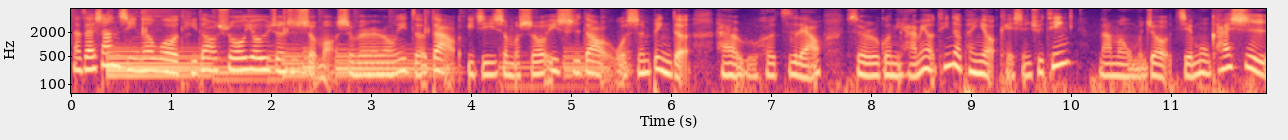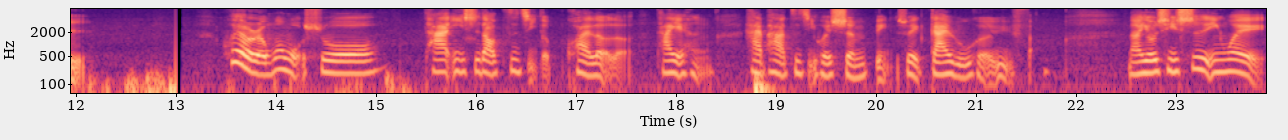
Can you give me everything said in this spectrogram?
那在上集呢，我有提到说忧郁症是什么，什么人容易得到，以及什么时候意识到我生病的，还有如何治疗。所以如果你还没有听的朋友，可以先去听。那么我们就节目开始。会有人问我说，他意识到自己的不快乐了，他也很害怕自己会生病，所以该如何预防？那尤其是因为。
